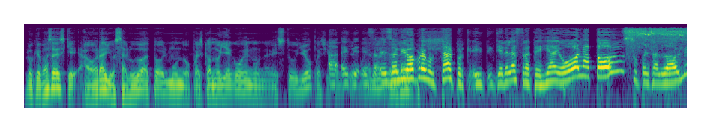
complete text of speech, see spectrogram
Lo que pasa es que ahora yo saludo a todo el mundo, pues cuando llego en un estudio, pues... Ah, eso, "Buenas, eso le iba a buenas". preguntar, porque tiene la estrategia de hola a todos, súper saludable.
